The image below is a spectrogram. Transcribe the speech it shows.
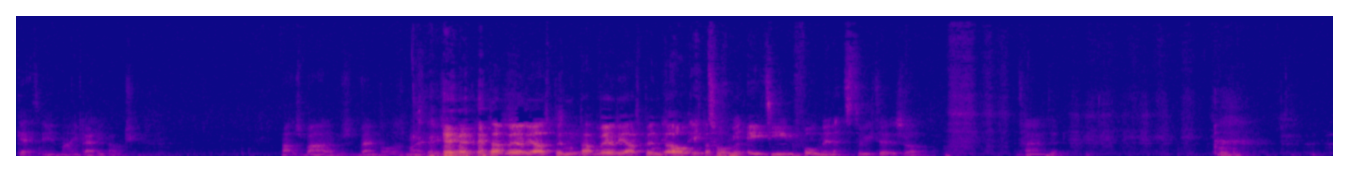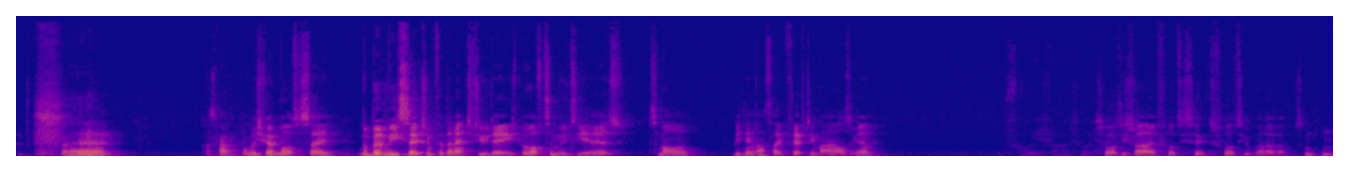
get in my belly pouch. That was bad, it was eventful as my day. that really has been. That really has been. the- oh, it the took me 18 full minutes to eat it as well. Timed it. Uh, I I wish we had more to say. We've been researching for the next few days. We're off to Moutiers tomorrow. We think that's like 50 miles again. 45, 46. 45, 46, 40, whatever, something.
